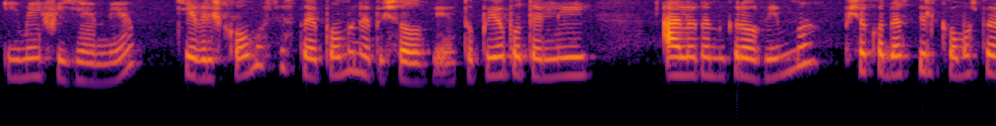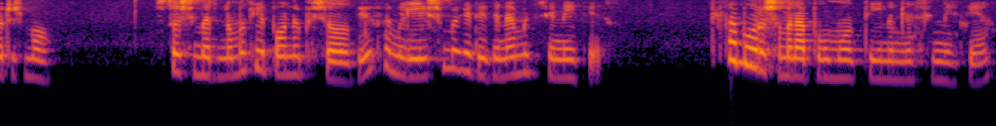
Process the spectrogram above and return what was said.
είμαι η Φιγένεια και βρισκόμαστε στο επόμενο επεισόδιο, το οποίο αποτελεί άλλο ένα μικρό βήμα πιο κοντά στον τελικό μας προορισμό. Στο σημερινό μας λοιπόν επεισόδιο θα μιλήσουμε για τη δύναμη της συνήθειας. Τι θα μπορούσαμε να πούμε ότι είναι μια συνήθεια;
